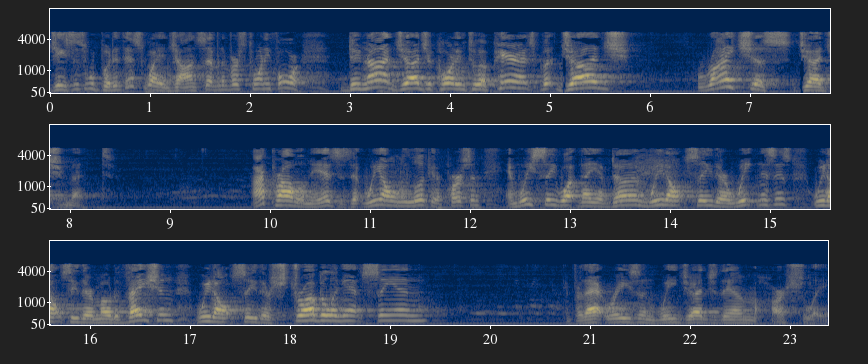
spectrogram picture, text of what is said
Jesus will put it this way in John 7 and verse 24 Do not judge according to appearance, but judge righteous judgment. Our problem is, is that we only look at a person and we see what they have done. We don't see their weaknesses. We don't see their motivation. We don't see their struggle against sin. And for that reason, we judge them harshly.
